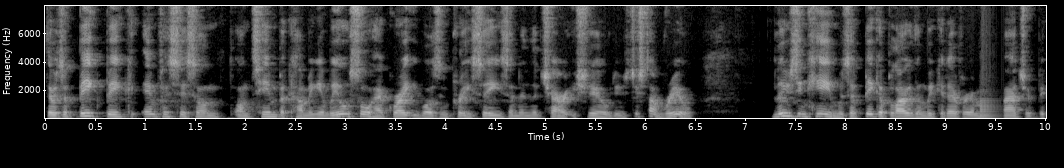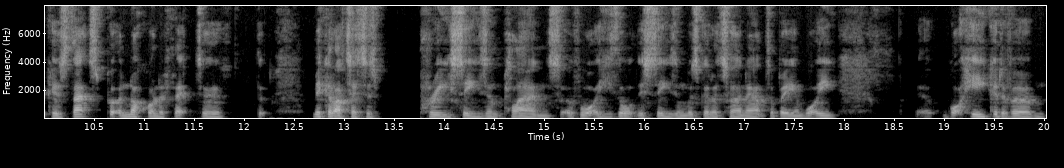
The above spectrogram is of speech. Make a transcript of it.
There was a big, big emphasis on on Timber coming in. We all saw how great he was in pre-season in the Charity Shield. He was just unreal. Losing him was a bigger blow than we could ever imagine because that's put a knock-on effect to Mikel Arteta's pre-season plans of what he thought this season was going to turn out to be and what he what he could have um,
